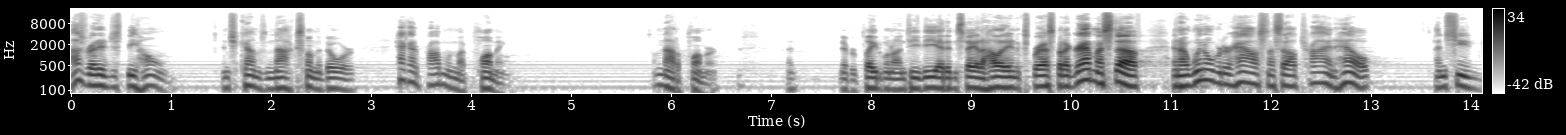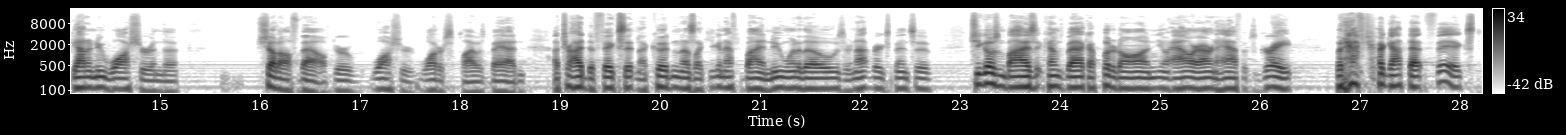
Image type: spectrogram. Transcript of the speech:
I was ready to just be home. And she comes and knocks on the door, Hey, I got a problem with my plumbing. I'm not a plumber. I never played one on TV. I didn't stay at a Holiday Inn Express, but I grabbed my stuff and I went over to her house and I said, I'll try and help. And she got a new washer in the shut-off valve. Her washer water supply was bad. And I tried to fix it and I couldn't. I was like, you're going to have to buy a new one of those. They're not very expensive. She goes and buys it, comes back. I put it on, you know, hour, hour and a half. It was great. But after I got that fixed,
